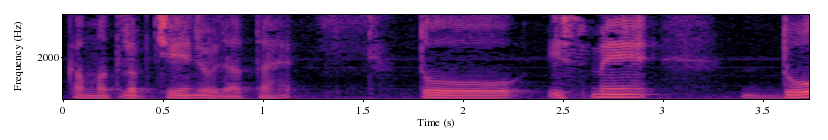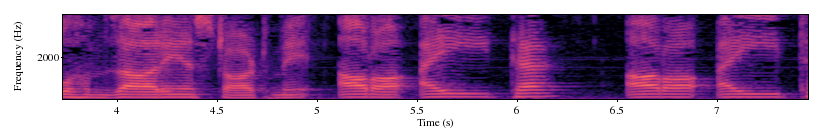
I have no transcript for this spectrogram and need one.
کا مطلب چینج ہو جاتا ہے۔ تو اس میں دو حمزہ آ رہے ہیں سٹارٹ میں ارأیت ارأیت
